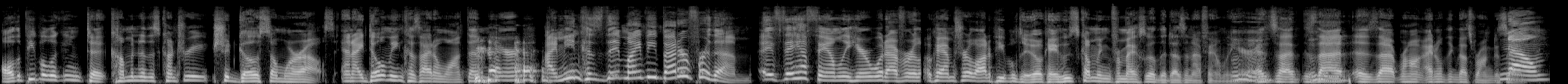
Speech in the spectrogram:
all the people looking to come into this country should go somewhere else. And I don't mean because I don't want them here. I mean because it might be better for them. If they have family here, whatever. Okay, I'm sure a lot of people do. Okay, who's coming from Mexico that doesn't have family here? Mm-hmm. Is that is that mm-hmm. is that wrong? I don't think that's wrong to say. No,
